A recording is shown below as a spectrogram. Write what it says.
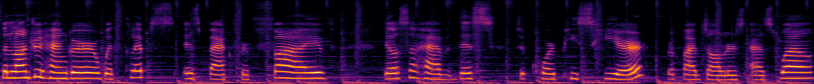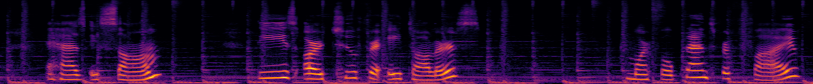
The laundry hanger with clips is back for 5 They also have this decor piece here for $5 as well. It has a psalm. These are two for $8. More faux plants for 5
